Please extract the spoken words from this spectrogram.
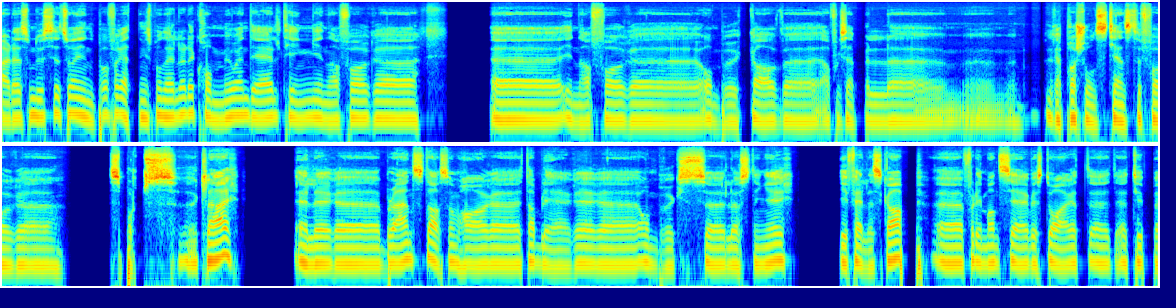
er det, som du er inne på, forretningsmodeller. Det kommer jo en del ting innafor uh, uh, ombruk av uh, f.eks. Uh, reparasjonstjenester for sportsklær. Eller brands da, som har, etablerer ombruksløsninger i fellesskap. fordi man ser, hvis du har et, et, et type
